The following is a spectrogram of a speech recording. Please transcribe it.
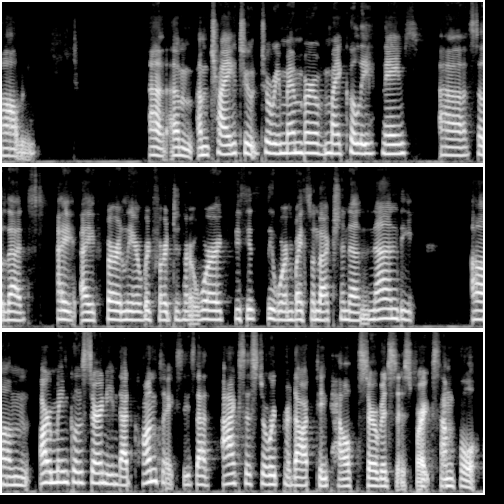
Um, uh, I'm, I'm trying to, to remember my colleague names uh, so that I, I earlier referred to her work. This is the work by Sulakshana Nandi. Um, our main concern in that context is that access to reproductive health services, for example,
